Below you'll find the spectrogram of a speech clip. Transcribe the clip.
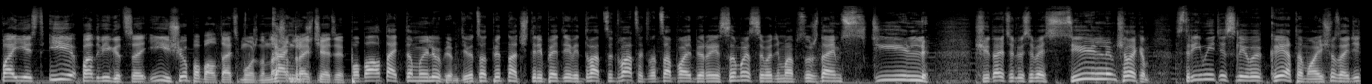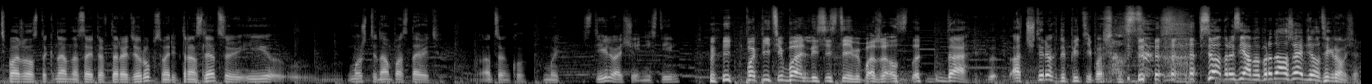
поесть, и подвигаться, и еще поболтать можно в нашем драйв-чате. Поболтать-то мы любим. 915-459-2020, WhatsApp, Viber и SMS. Сегодня мы обсуждаем стиль. Считаете ли себя стильным человеком? Стремитесь ли вы к этому? А еще зайдите, пожалуйста, к нам на сайт Авторадио.ру, посмотрите трансляцию и можете нам поставить оценку. Мы стиль вообще не стиль. По пятибальной системе, пожалуйста. Да, от 4 до 5, пожалуйста. Все, друзья, мы продолжаем делать громче.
